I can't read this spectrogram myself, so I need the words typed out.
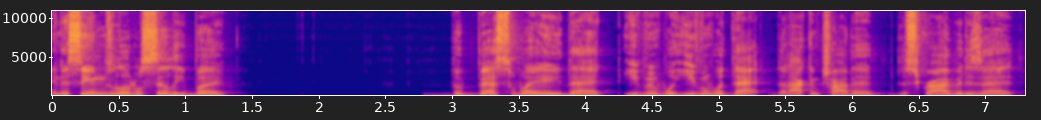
And it seems a little silly, but the best way that even with even with that that I can try to describe it is that,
